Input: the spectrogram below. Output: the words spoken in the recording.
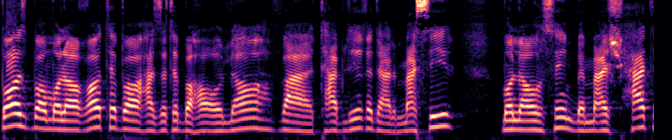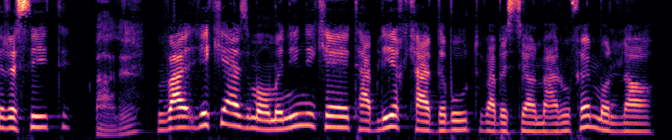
باز با ملاقات با حضرت بهاءالله و تبلیغ در مسیر ملا حسین به مشهد رسید بله. و یکی از مؤمنینی که تبلیغ کرده بود و بسیار معروفه ملا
